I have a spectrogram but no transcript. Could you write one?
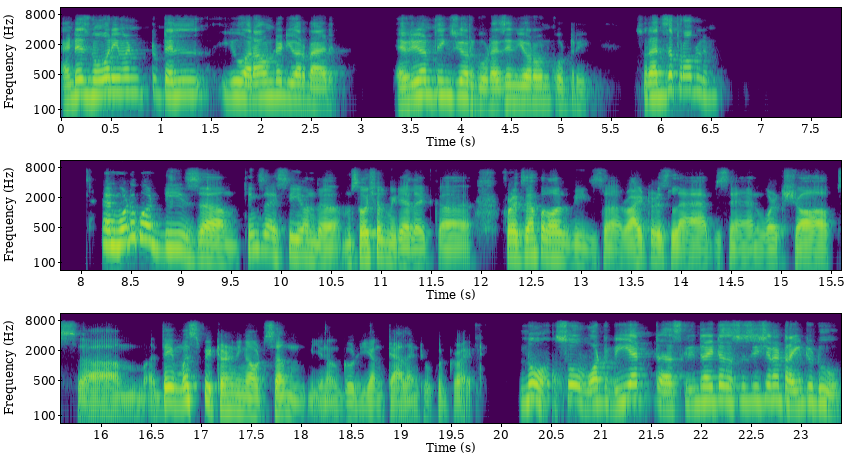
And there's no one even to tell you around that you are bad. Everyone thinks you are good, as in your own coterie. So that's the problem. And what about these um, things I see on the um, social media? Like, uh, for example, all these uh, writers' labs and workshops. Um, they must be turning out some, you know, good young talent who could write. No, so what we at uh, Screenwriters Association are trying to do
